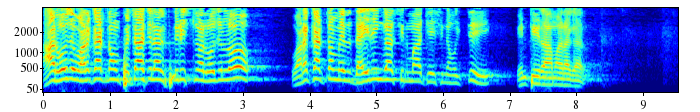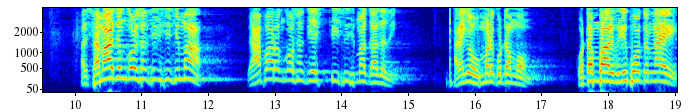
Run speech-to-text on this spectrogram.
ఆ రోజు వరకట్నం పిశాచిలాగా పీడిస్తున్న రోజుల్లో వరకట్నం మీద ధైర్యంగా సినిమా చేసిన వ్యక్తి ఎన్టీ రామారావు గారు. అది సమాజం కోసం తీసిన సినిమా వ్యాపారం కోసం తీసి- తీసిన సినిమా కాదు అది. అలాగే ఉమ్మడి కుటుంబం. కుటుంబాలు విడిపోతున్నాయి.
